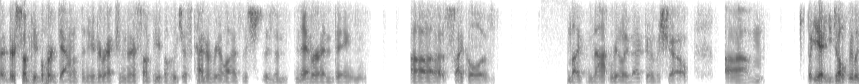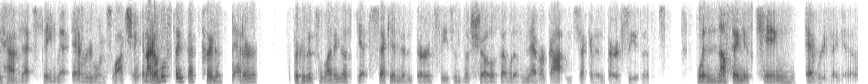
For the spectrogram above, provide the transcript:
uh, there's some people who are down with the new direction. and There's some people who just kind of realize this is a never-ending uh cycle of like not really that good of a show. Um but yeah, you don't really have that thing that everyone's watching. And I almost think that's kind of better because it's letting us get second and third seasons of shows that would have never gotten second and third seasons. When nothing is king, everything is.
